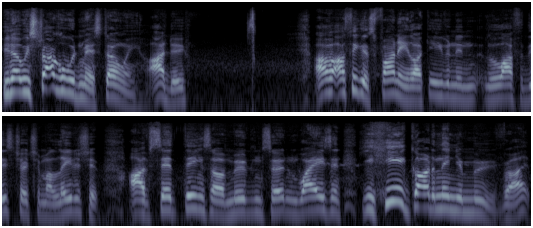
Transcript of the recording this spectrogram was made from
You know, we struggle with mess, don't we? I do. I, think it's funny, like even in the life of this church and my leadership, I've said things, I've moved in certain ways, and you hear God and then you move, right?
